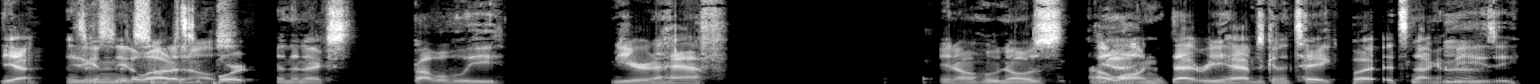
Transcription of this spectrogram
Yeah, he's going to need a lot of something else. support in the next probably year and a half. You know, who knows how Yeah. long that, rehab is going to take, but it's not going to be mm. easy.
